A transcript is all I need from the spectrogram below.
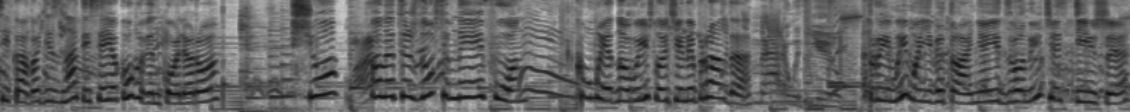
Цікаво дізнатися, якого він кольору. Що? Але це ж зовсім не айфон. Кумедно вийшло чи не правда? Прийми мої вітання і дзвони частіше.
